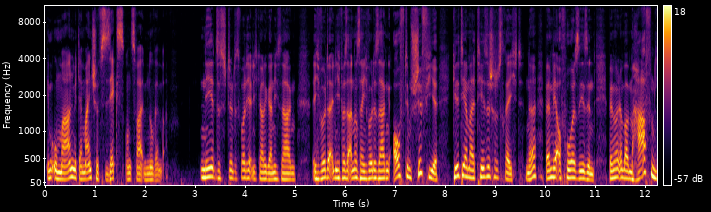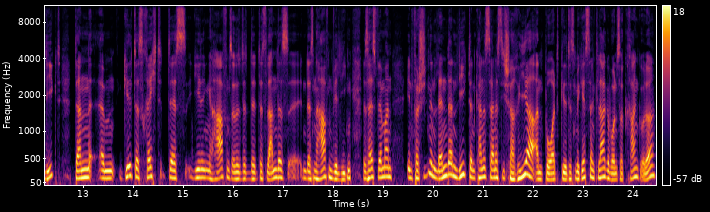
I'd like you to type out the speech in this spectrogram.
im Oman mit der Mein Schiff 6 und zwar im November. Nee, das stimmt, das wollte ich eigentlich gerade gar nicht sagen. Ich wollte eigentlich was anderes sagen. Ich wollte sagen, auf dem Schiff hier gilt ja maltesisches Recht, ne? Wenn wir auf hoher See sind. Wenn man aber im Hafen liegt, dann ähm, gilt das Recht desjenigen Hafens, also de- de- des Landes, äh, in dessen Hafen wir liegen. Das heißt, wenn man in verschiedenen Ländern liegt, dann kann es sein, dass die Scharia an Bord gilt. Das ist mir gestern klar geworden. Ist doch krank, oder?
